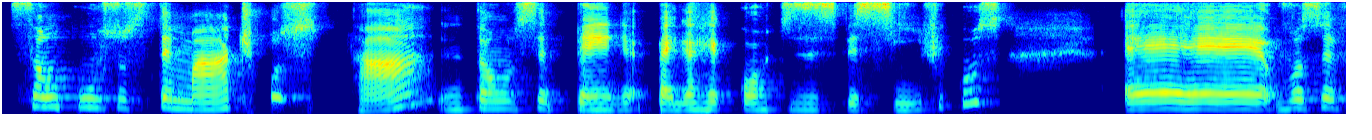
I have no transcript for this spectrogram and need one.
São cursos temáticos, tá? Então você pega, pega recortes específicos, é, você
